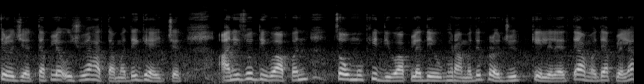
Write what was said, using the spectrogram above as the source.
तिळ जे आहेत ते आपल्या उजव्या हातामध्ये घ्यायचे आहेत. आणि जो दिवा आपण चौमुखी दिवा आपल्या देवघरामध्ये प्रज्वलित केलेला आहे त्यामध्ये आपल्याला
